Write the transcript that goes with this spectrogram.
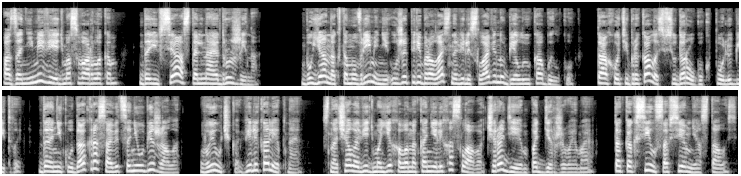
А за ними ведьма с варлоком, да и вся остальная дружина. Буяна к тому времени уже перебралась на Велиславину белую кобылку. Та хоть и брыкалась всю дорогу к полю битвы, да никуда красавица не убежала. Выучка великолепная. Сначала ведьма ехала на коне Лихослава, чародеем поддерживаемая, так как сил совсем не осталось.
